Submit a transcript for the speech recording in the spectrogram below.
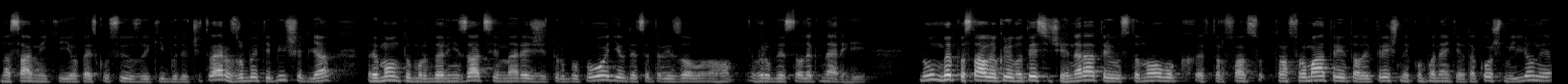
на саміті Європейського Союзу, який буде в четвер, зробити більше для ремонту модернізації мережі трубопроводів децентралізованого виробництва електроенергії. Ну, ми поставили Україну тисячі генераторів, установок, трансформаторів та електричних компонентів, також мільйони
